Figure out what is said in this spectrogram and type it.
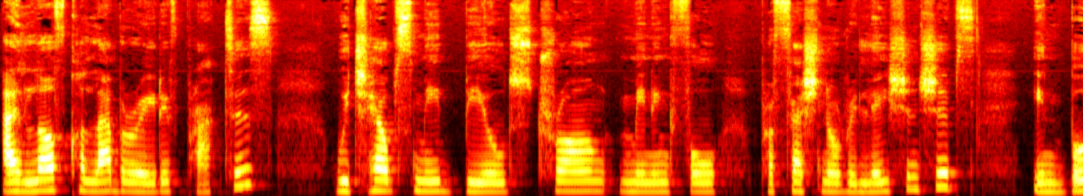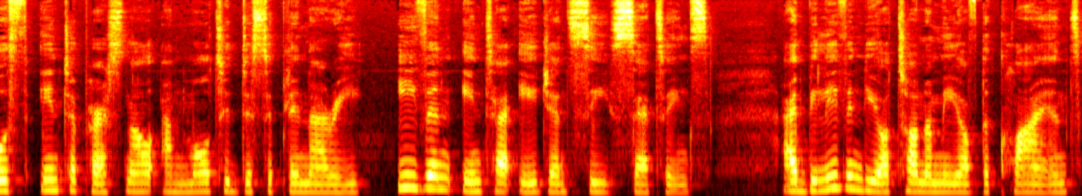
I love collaborative practice, which helps me build strong, meaningful professional relationships in both interpersonal and multidisciplinary, even interagency settings. I believe in the autonomy of the client,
